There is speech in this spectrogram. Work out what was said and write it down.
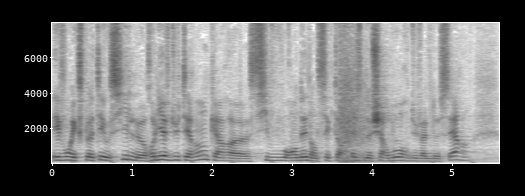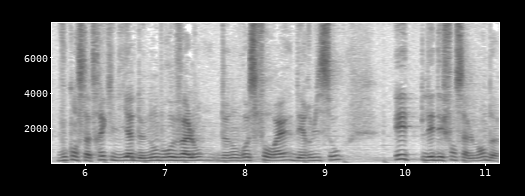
et vont exploiter aussi le relief du terrain, car euh, si vous vous rendez dans le secteur est de Cherbourg du Val de Serre, vous constaterez qu'il y a de nombreux vallons, de nombreuses forêts, des ruisseaux, et les défenses allemandes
